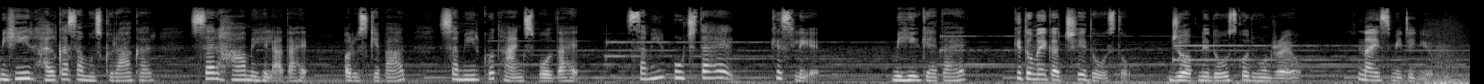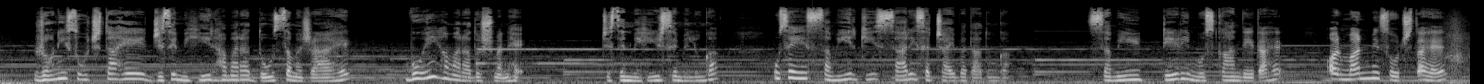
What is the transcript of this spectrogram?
मिहिर हल्का सा मुस्कुराकर सर हाँ में हिलाता है और उसके बाद समीर को थैंक्स बोलता है। समीर पूछता है, किस लिए? मिहिर कहता है, कि तुम एक अच्छे दोस्त हो, जो अपने दोस्त को ढूंढ रहे हो। नाइस मीटिंग यू रोनी सोचता है, जिसे मिहिर हमारा दोस्त समझ रहा है, वो ही हमारा दुश्मन है। जिस दिन मिहिर से मिलूँगा, उसे इस समीर की सारी सच्चाई बता दूँगा। समीर टेढ़ी मुस्कान देता है और मन में सोचता है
